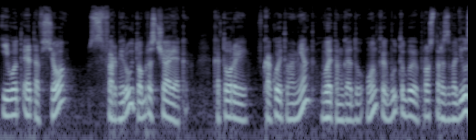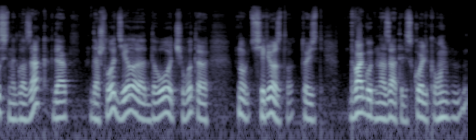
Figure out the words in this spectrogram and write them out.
и вот это все сформирует образ человека, который в какой-то момент в этом году, он как будто бы просто развалился на глазах, когда дошло дело до чего-то, ну, серьезного. То есть два года назад или сколько он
